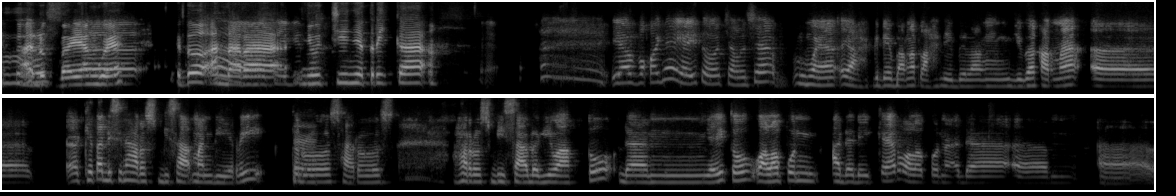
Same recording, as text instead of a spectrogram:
Terus, aduh bayang gue. itu antara uh, gitu. nyuci nyetrika ya pokoknya ya itu challenge-nya lumayan ya gede banget lah dibilang juga karena uh, kita di sini harus bisa mandiri hmm. terus harus harus bisa bagi waktu dan ya itu walaupun ada daycare walaupun ada um, uh,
